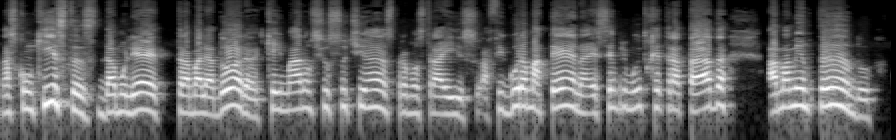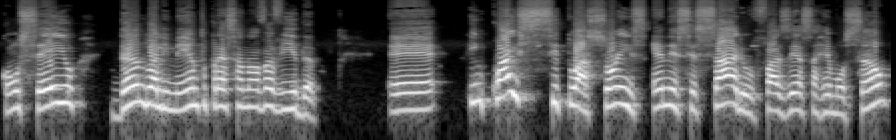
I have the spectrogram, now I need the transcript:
Nas conquistas da mulher trabalhadora, queimaram-se os sutiãs para mostrar isso. A figura materna é sempre muito retratada amamentando, com o seio, dando alimento para essa nova vida. É, em quais situações é necessário fazer essa remoção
